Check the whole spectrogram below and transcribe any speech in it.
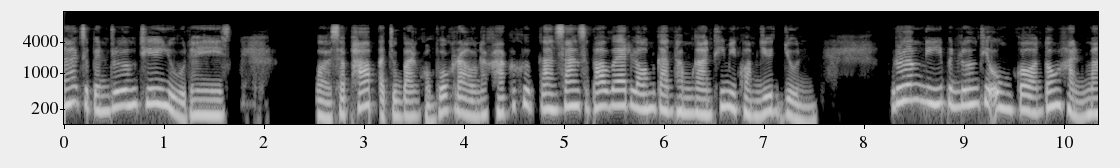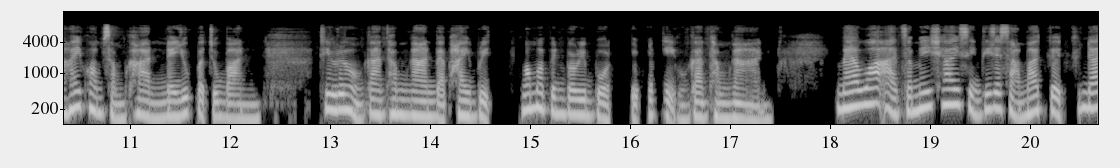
น่าจะเป็นเรื่องที่อยู่ในสภาพปัจจุบันของพวกเรานะคะ ก็คือการสร้างสภาพแวดล้อมการทำงานที่มีความยืดหยุ่น เรื่องนี้เป็นเรื่องที่องค์กรต้องหันมาให้ความสำคัญในยุคปัจจุบัน ที่เรื่องของการทำงานแบบไฮบริด เข้ามาเป็นบริบทปกติของการทำงาน แม้ว่าอาจจะไม่ใช่สิ่งที่จะสามารถเกิดขึ้นได้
